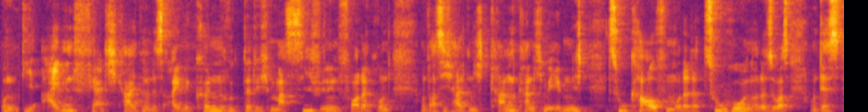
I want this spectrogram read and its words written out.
Und die eigenen Fertigkeiten und das eigene Können rückt natürlich massiv in den Vordergrund. Und was ich halt nicht kann, kann ich mir eben nicht zukaufen oder dazu holen oder sowas. Und das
